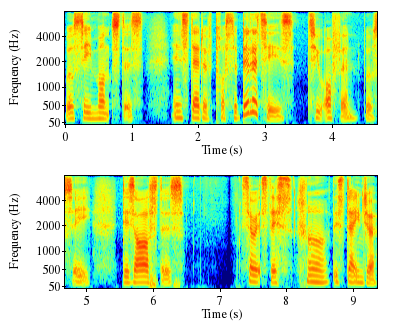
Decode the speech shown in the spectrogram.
we'll see monsters. Instead of possibilities, too often we'll see disasters. So it's this this danger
